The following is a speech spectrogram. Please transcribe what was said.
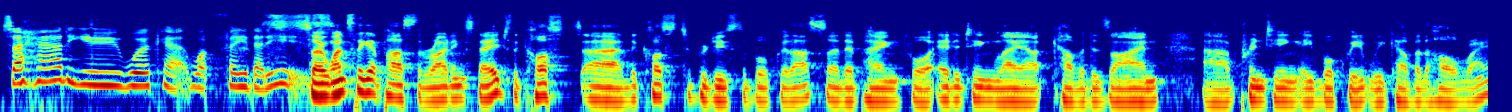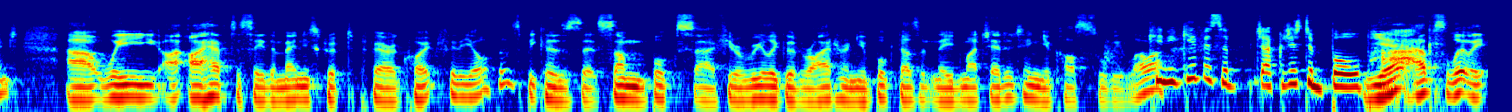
So how do you work out what fee that is? So once they get past the writing stage, the cost uh, the cost to produce the book with us, so they're paying for editing, layout, cover design, uh, printing, ebook. We, we cover the whole range. Uh, we I, I have to see the manuscript to prepare a quote for the authors because some books, uh, if you're a really good writer and your book doesn't need much editing, your costs will be lower. Can you give us a, just just a ballpark. Yeah, absolutely.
